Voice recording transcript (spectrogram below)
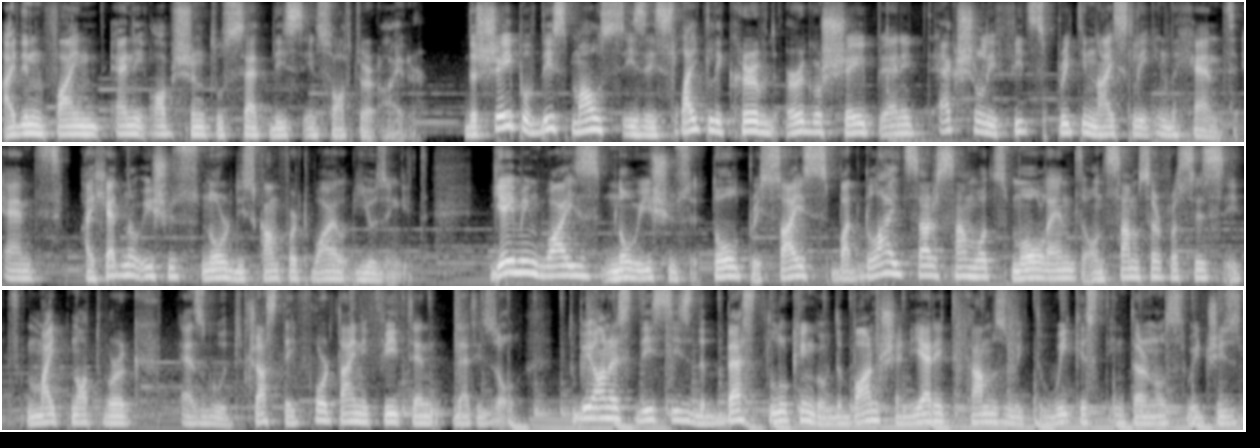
I didn't find any option to set this in software either. The shape of this mouse is a slightly curved ergo shape and it actually fits pretty nicely in the hand and I had no issues nor discomfort while using it. Gaming wise, no issues at all, precise, but glides are somewhat small and on some surfaces it might not work as good, just a 4 tiny feet and that is all. To be honest, this is the best looking of the bunch and yet it comes with the weakest internals, which is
